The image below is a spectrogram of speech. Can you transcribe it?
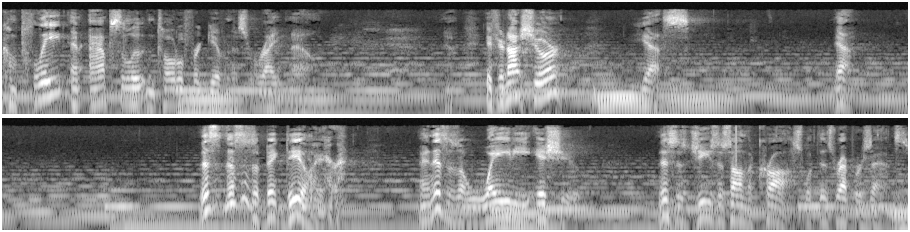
Complete and absolute and total forgiveness right now. If you're not sure, yes. Yeah. This this is a big deal here. And this is a weighty issue. This is Jesus on the cross, what this represents.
